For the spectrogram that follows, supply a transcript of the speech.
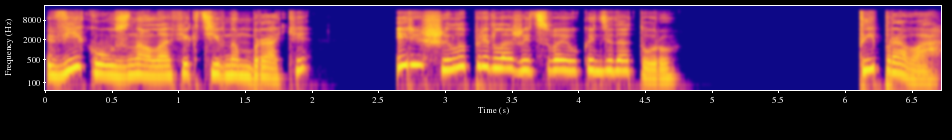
Вика узнала о фиктивном браке и решила предложить свою кандидатуру. Ты права.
